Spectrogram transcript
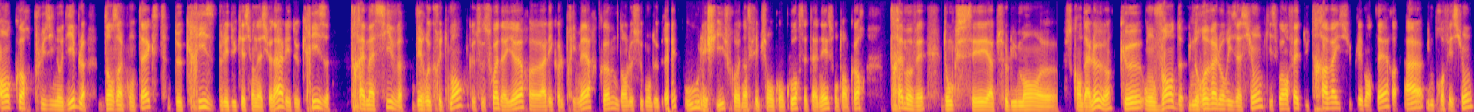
encore plus inaudible dans un contexte de crise de l'éducation nationale et de crise très massive des recrutements, que ce soit d'ailleurs à l'école primaire comme dans le second degré, où les chiffres d'inscription au concours cette année sont encore très mauvais. Donc c'est absolument euh, scandaleux hein, que on vende une revalorisation qui soit en fait du travail supplémentaire à une profession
